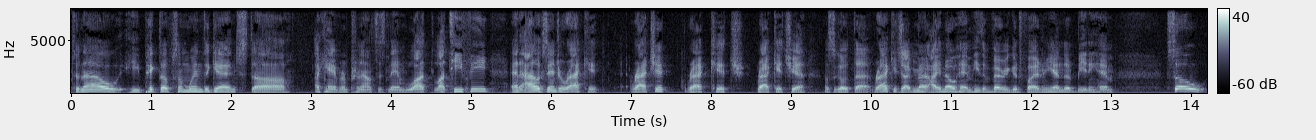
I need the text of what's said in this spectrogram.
so now he picked up some wins against uh, I can't even pronounce his name, Lat- Latifi and Alexander Rakic. Rakic, Rakic, Rakic. Yeah, let's go with that. Rakic, I I know him. He's a very good fighter. He ended up beating him. So,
